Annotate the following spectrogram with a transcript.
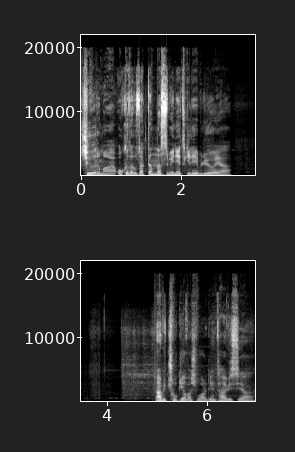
Çığırma. O kadar uzaktan nasıl beni etkileyebiliyor ya? Abi çok yavaş bu Argent abisi ya.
